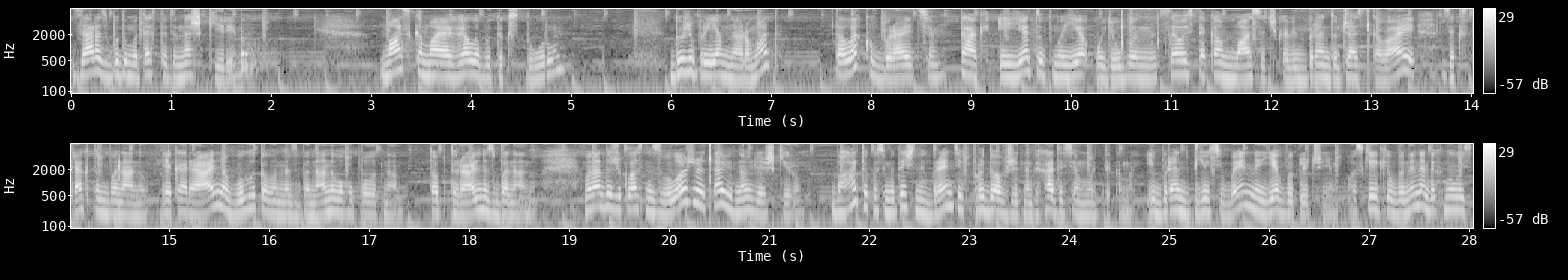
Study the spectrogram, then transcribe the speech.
зараз будемо тестити на шкірі. Маска має гелеву текстуру, дуже приємний аромат та легко вбирається. Так, і є тут моє улюблене. Це ось така масочка від бренду Just Kawaii з екстрактом банану, яка реально виготовлена з бананового полотна, тобто реально з банану. Вона дуже класно зволожує та відновлює шкіру. Багато косметичних брендів продовжують надихатися мультиками, і бренд Beauty Bay не є виключенням, оскільки вони надихнулись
